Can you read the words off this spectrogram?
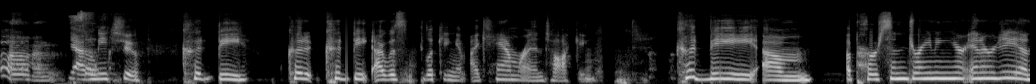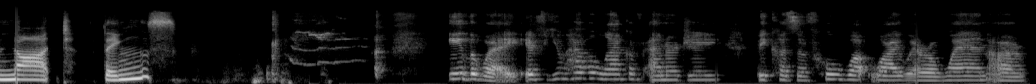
Oh, um, yeah, so- me too. Could be could could be I was looking at my camera and talking. Could be um a person draining your energy and not things. Either way, if you have a lack of energy because of who, what, why, where, or when are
